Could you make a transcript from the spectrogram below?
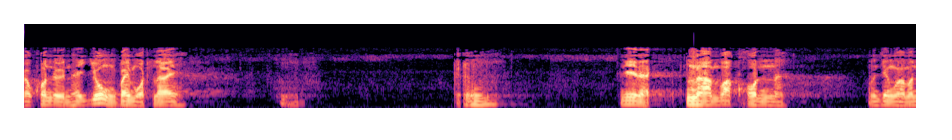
กับคนอื่นให้ยุ่งไปหมดเลยนี่แหละ นามว่าคนนะมันจึงว่ามัน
